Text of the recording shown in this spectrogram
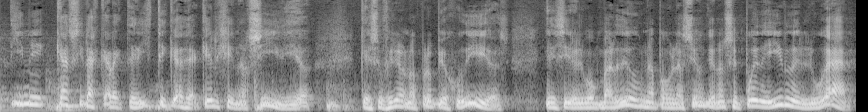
tiene casi las características de aquel genocidio que sufrieron los propios judíos. Es decir, el bombardeo de una población que no se puede ir del lugar,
